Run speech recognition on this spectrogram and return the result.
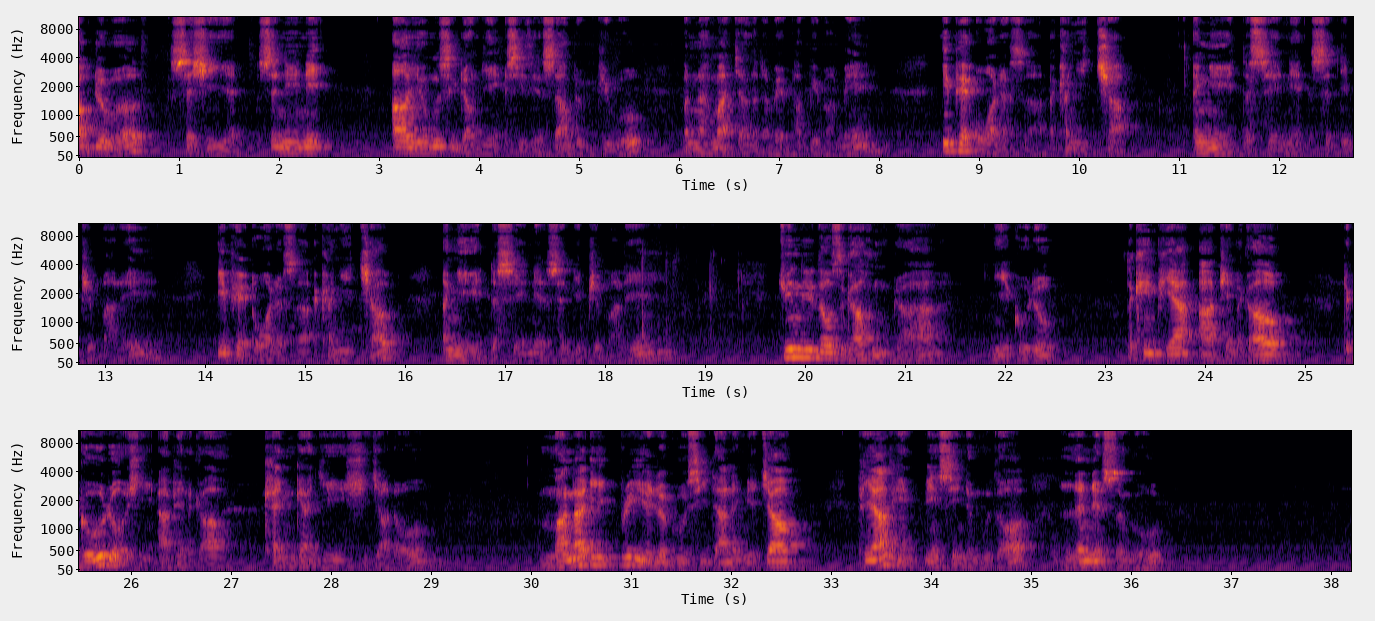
အောက်တိုဘာ18ရက်စနေနေ့အာယုံစုတောင်းခြင်းအစီအစဉ်စပြုပြုဖို့ပဏာမကျမ်းစာတစ်ပဲဖတ်ပြပါမယ်။အိဖေဩဝါဒစာအခန်းကြီး6အငယ်30နဲ့17ဖြစ်ပါတယ်။အိဖေဩဝါဒစာအခန်းကြီး6အငယ်30နဲ့17ဖြစ်ပါတယ်။ကျွင်းဒီသောစကားဟုမူကားညီကိုတို့သခင်ဖျားအားဖြင့်၎င်းတကူတော်ရှင်အားဖြင့်၎င်းခိုင်ခံ့ခြင်းရှိကြတော့ မာနဤပရိယေတို့ကိုစီတာနိုင်မြေအကြောင်းဖျားခင်ပြင်ဆင်တော်မူသောလက်နက်စုံကို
